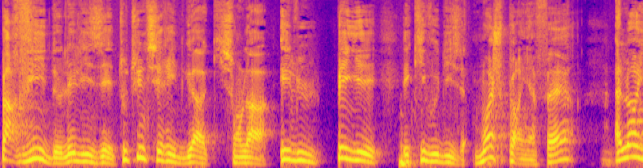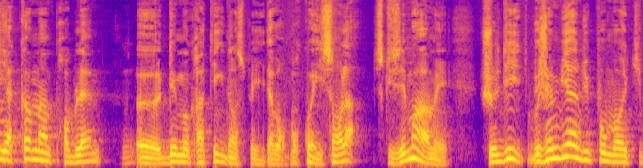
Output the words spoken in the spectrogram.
parvis de l'Élysée toute une série de gars qui sont là, élus, payés, et qui vous disent Moi, je peux rien faire, alors il y a comme un problème euh, démocratique dans ce pays. D'abord, pourquoi ils sont là? Excusez-moi, mais je le dis, j'aime bien Dupont-Moretti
